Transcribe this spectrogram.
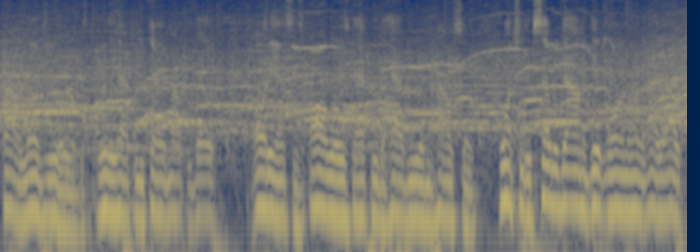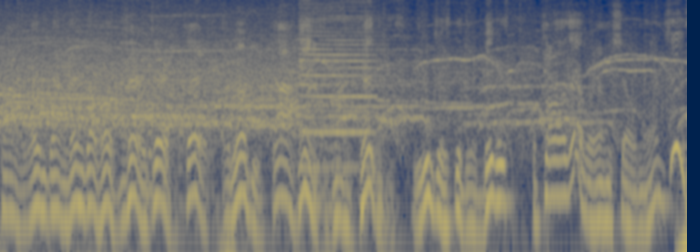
crowd loves you. Really happy you came out today audience is always happy to have you in the house. So I want you to settle down and get warm. All right, all right, Kyle, let him down, let him go. Oh, Jerry, Jerry, Jerry, I love you. God damn, my goodness. You just get the biggest applause ever on the show, man. Jesus.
